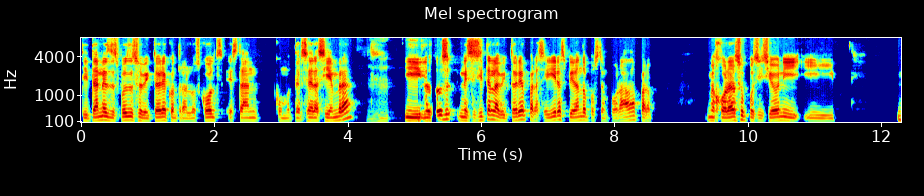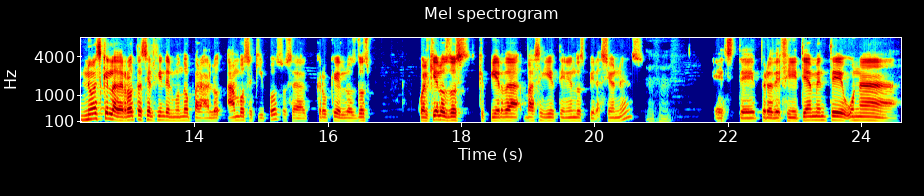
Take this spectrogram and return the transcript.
Titanes, después de su victoria contra los Colts, están como tercera siembra. Y los dos necesitan la victoria para seguir aspirando a postemporada, para mejorar su posición y, y no es que la derrota sea el fin del mundo para lo- ambos equipos, o sea, creo que los dos, cualquiera de los dos que pierda va a seguir teniendo aspiraciones, este, pero definitivamente una,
